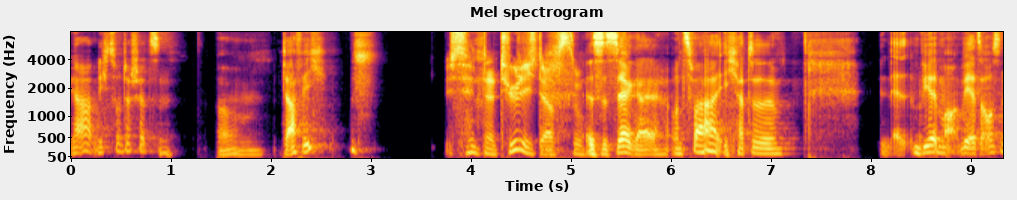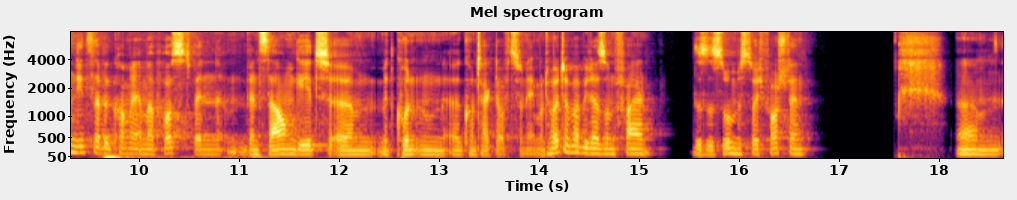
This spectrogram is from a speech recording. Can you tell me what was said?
ja, nicht zu unterschätzen. Ähm, darf ich? Natürlich darfst du. Es ist sehr geil. Und zwar, ich hatte, wir, wir als Außendienstler bekommen ja immer Post, wenn es darum geht, ähm, mit Kunden äh, Kontakt aufzunehmen. Und heute war wieder so ein Fall, das ist so, müsst ihr euch vorstellen. Ähm,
